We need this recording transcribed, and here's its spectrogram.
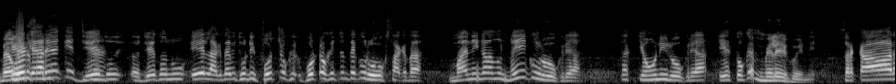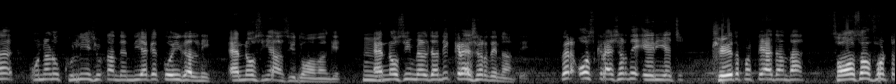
ਮੈਂ ਉਹ ਕਹਿ ਰਿਹਾ ਕਿ ਜੇ ਹਾਂ। ਤੁ- ਜੇ ਤੁਹਾਨੂੰ ਇਹ ਲੱਗਦਾ ਵੀ ਤੁਹਾਡੀ ਫੋਟੋ ਫੋਟੋ ਖਿੱਚਣ ਤੇ ਕੋਈ ਰੋਕ ਸਕਦਾ ਮਾਈਨਿੰਗ ਵਾਲਿਆਂ ਨੂੰ ਨਹੀਂ ਕੋਈ ਰੋਕ ਰਿਹਾ ਤਾਂ ਕਿਉਂ ਨਹੀਂ ਰੋਕ ਰਿਹਾ? ਇਹ ਕਿਉਂਕਿ ਮਿਲੇ ਹੋਏ ਨੇ। ਸਰਕਾਰ ਉਹਨਾਂ ਨੂੰ ਖੁੱਲੀਆਂ ਛੁੱਟਾਂ ਦਿੰਦੀ ਹੈ ਕਿ ਕੋਈ ਗੱਲ ਨਹੀਂ ਐਨਓਸੀਆਂ ਅਸੀਂ ਦਵਾਵਾਂਗੇ। ਐਨਓਸੀ ਮਿਲ ਜਾਂਦੀ ਕ੍ਰੈਸ਼ਰ ਦੇ ਨਾਂ ਤੇ। ਫਿਰ ਉਸ ਕ੍ਰੈਸ਼ਰ ਦੇ ਏਰੀਆ 'ਚ ਖੇਤ ਪੱਟਿਆ ਜਾਂਦਾ। 100-100 ਫੁੱਟ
